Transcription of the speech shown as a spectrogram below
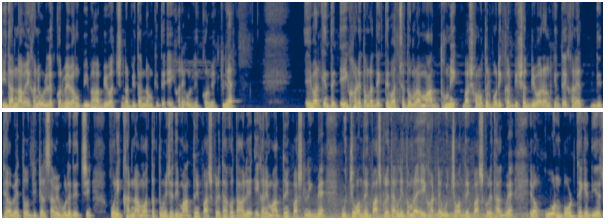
পিতার নাম এখানে উল্লেখ করবে এবং বিবাহ বিবাচ্ছিন্ন পিতার নাম কিন্তু এই ঘরে উল্লেখ করবে। ক্লিয়ার এইবার কিন্তু এই ঘরে তোমরা দেখতে পাচ্ছ, তোমরা মাধ্যমিক বা সমতুল পরীক্ষার বিশদ বিবরণ কিন্তু এখানে দিতে হবে। তো ডিটেলস আমি বলে দিচ্ছি। পরীক্ষার নাম, অর্থাৎ তুমি যদি মাধ্যমিক পাস করে থাকো, তাহলে এখানে মাধ্যমিক পাস লিখবে। উচ্চ মাধ্যমিক পাস করে থাকলে তোমরা এই ঘরটায় উচ্চ মাধ্যমিক পাস করে থাকবে। এবং কোন বোর্ড থেকে দিয়েছ?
